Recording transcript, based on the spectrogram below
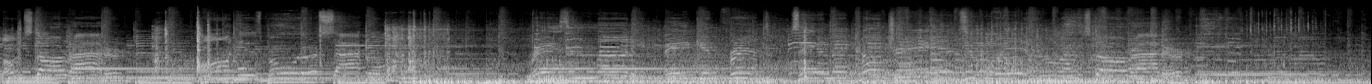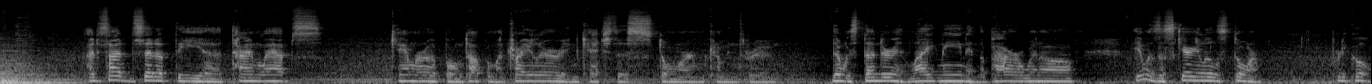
Lone Star Rider on his motorcycle, raising money, making friends, seeing the country into it. Lone Star Rider. I decided to set up the uh, time-lapse camera up on top of my trailer and catch this storm coming through. There was thunder and lightning and the power went off. It was a scary little storm. Pretty cool.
